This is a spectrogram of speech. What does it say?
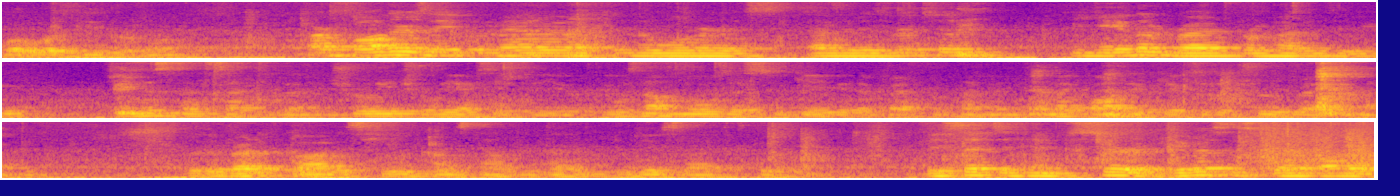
What work do you perform? Our fathers ate the manna in the wilderness, as it is written, He gave them bread from heaven to eat. Jesus then said to them, Truly, truly, I say to you, it was not Moses who gave you the bread from heaven, but my Father gives you the true bread from heaven. For the bread of God is he who comes down from heaven, and gives life to the world. They said to him, Sir, give us this bread always.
